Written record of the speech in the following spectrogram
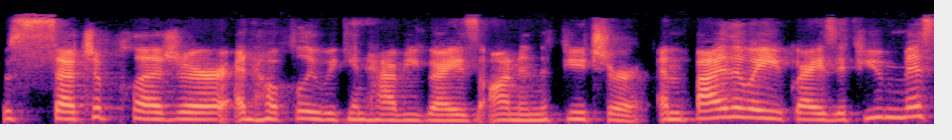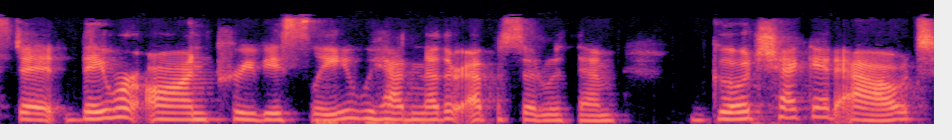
was such a pleasure and hopefully we can have you guys on in the future. And by the way you guys if you missed it they were on previously. We had another episode with them. Go check it out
